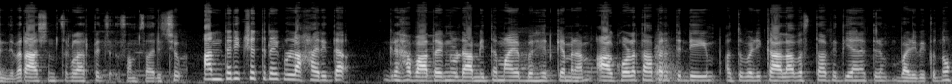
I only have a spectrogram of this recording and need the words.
എന്നിവർ ആശംസകൾ അർപ്പിച്ച് സംസാരിച്ചു. അന്തരീക്ഷത്തിലേക്കുള്ള ഹരിത ഗ്രഹവാതകങ്ങളുടെ അമിതമായ ബഹിർഗമനം ആഗോളതാപനത്തിന്റെയും അതുവഴി കാലാവസ്ഥാ വ്യതിയാനത്തിനും വഴിവെക്കുന്നു.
